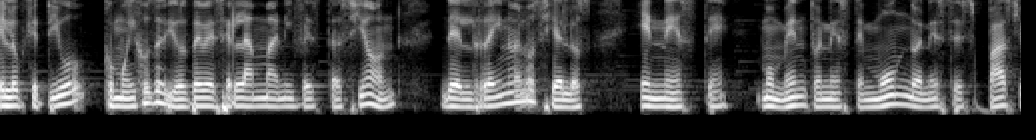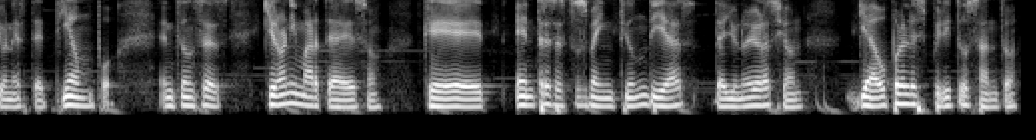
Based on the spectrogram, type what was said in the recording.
El objetivo como hijos de Dios debe ser la manifestación del reino de los cielos en este momento, en este mundo, en este espacio, en este tiempo. Entonces, quiero animarte a eso, que entres estos 21 días de ayuno y oración guiado por el Espíritu Santo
